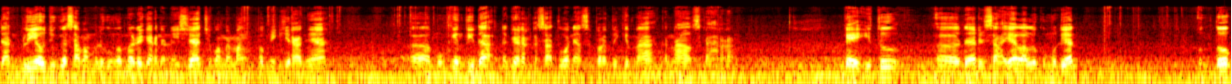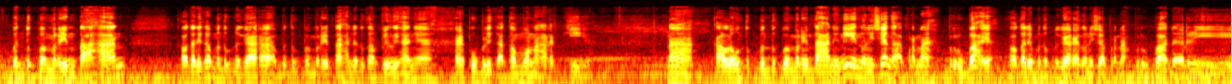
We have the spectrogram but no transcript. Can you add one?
dan beliau juga sama mendukung kemerdekaan Indonesia cuma memang pemikirannya e, mungkin tidak negara kesatuan yang seperti kita kenal sekarang. Oke itu e, dari saya. Lalu kemudian untuk bentuk pemerintahan kalau tadi kan bentuk negara bentuk pemerintahan itu kan pilihannya republik atau monarki ya nah kalau untuk bentuk pemerintahan ini Indonesia nggak pernah berubah ya kalau tadi bentuk negara Indonesia pernah berubah dari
